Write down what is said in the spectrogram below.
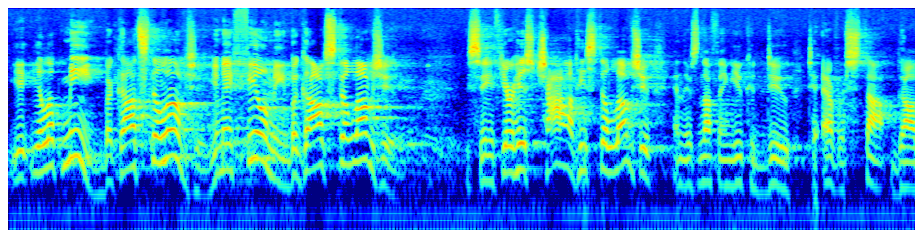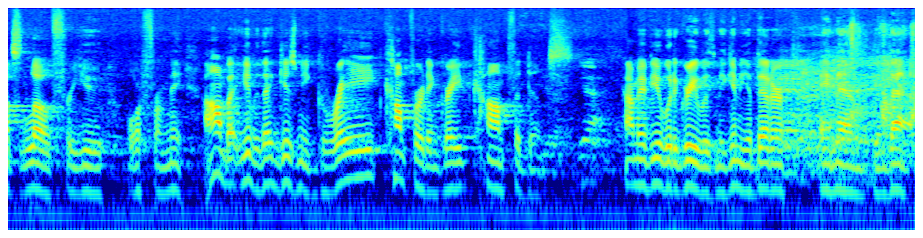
You, look mean, but God still loves you. You may feel mean, but God still loves you. You see, if you're His child, He still loves you, and there's nothing you could do to ever stop God's love for you or for me. I don't know about you, but that gives me great comfort and great confidence. How many of you would agree with me? Give me a better amen than that.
